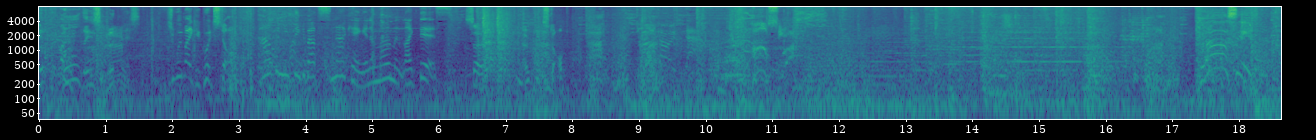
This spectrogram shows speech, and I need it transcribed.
Look at all this goodness. Should we make a quick stop? How can you think about snacking in a moment like this? So, no quick stop. Ah. Parsi! Classy!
